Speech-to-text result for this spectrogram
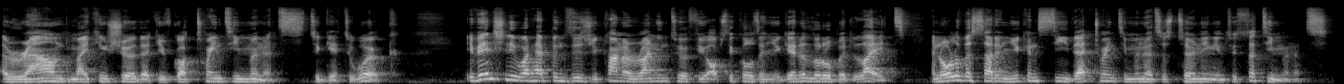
around making sure that you've got 20 minutes to get to work. Eventually, what happens is you kind of run into a few obstacles and you get a little bit late. And all of a sudden, you can see that 20 minutes is turning into 30 minutes.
